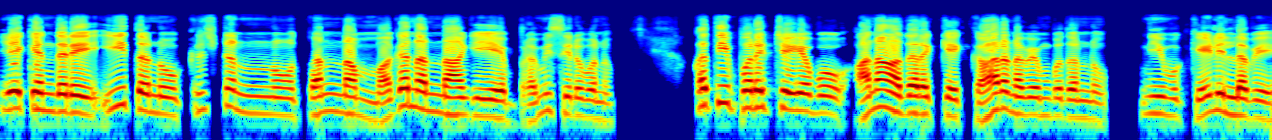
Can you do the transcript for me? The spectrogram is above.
ಏಕೆಂದರೆ ಈತನು ಕೃಷ್ಣನನ್ನು ತನ್ನ ಮಗನನ್ನಾಗಿಯೇ ಭ್ರಮಿಸಿರುವನು. ಅತಿ ಪರಿಚಯವು ಅನಾದರಕ್ಕೆ ಕಾರಣವೆಂಬುದನ್ನು ನೀವು ಕೇಳಿಲ್ಲವೇ?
